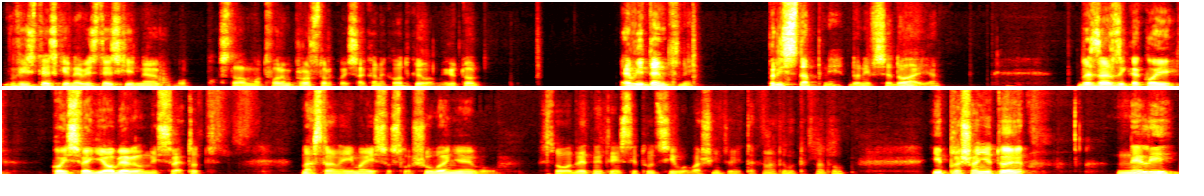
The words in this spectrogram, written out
Вистински, невистински, не оставам отворен простор кој сака нека открива, меѓутоа евидентни, пристапни до нив се доаѓа, без разлика кој, кој све ги објавил ни светот. Настрана има и сослушување во со одветните институции во Вашингтон и така натаму, така натаму. И прашањето е, нели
